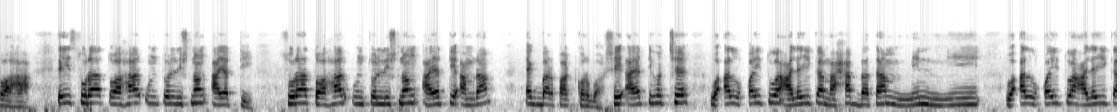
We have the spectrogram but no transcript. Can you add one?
তোহা। এই সুরা তোহার উনচল্লিশ নং আয়াতটি, সুরা তোহার উনচল্লিশ নং আয়াতটি আমরা একবার পাঠ করব। সেই আয়াতটি হচ্ছে, ওয়া আল কয়তু আলাইকা মাহাব্বাতাম মিন্নি। আলাইকা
